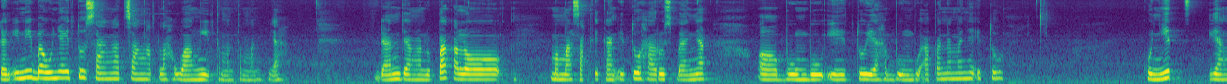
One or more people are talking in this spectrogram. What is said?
Dan ini baunya itu sangat-sangatlah wangi teman-teman ya dan jangan lupa kalau memasak ikan itu harus banyak uh, bumbu itu ya bumbu apa namanya itu? Kunyit yang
